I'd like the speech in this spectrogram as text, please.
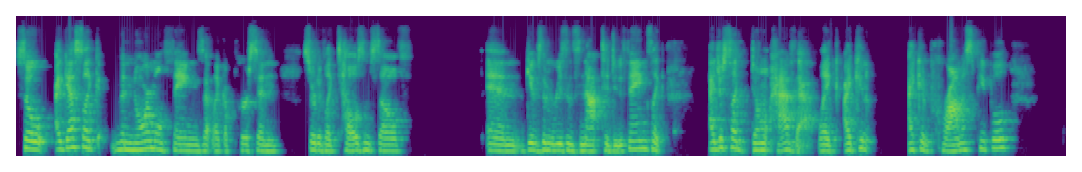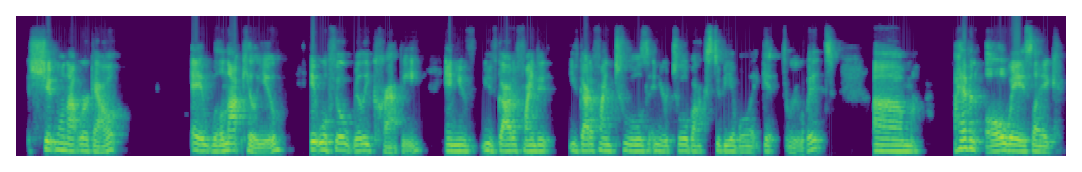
So i guess like the normal things that like a person sort of like tells himself and gives them reasons not to do things like i just like don't have that. Like i can i can promise people shit will not work out it will not kill you it will feel really crappy and you've you've got to find it you've got to find tools in your toolbox to be able to like get through it um i haven't always like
